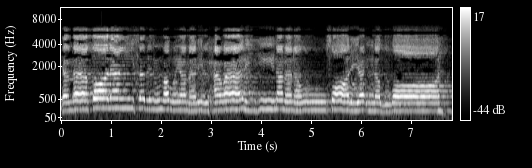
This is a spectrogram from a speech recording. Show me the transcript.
كما قال عيسى ابن مريم للحواريين من أنصاري إلى الله.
